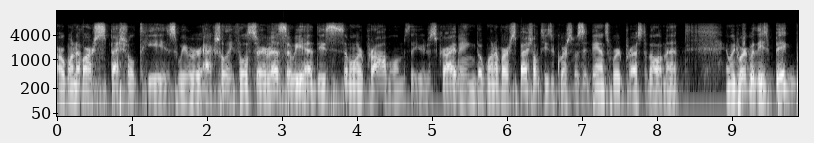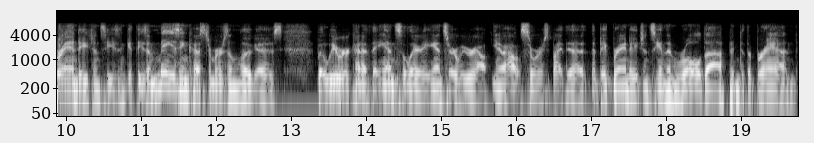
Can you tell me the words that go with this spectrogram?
our one of our specialties, we were actually full service, so we had these similar problems that you're describing. But one of our specialties, of course, was advanced WordPress development. And we'd work with these big brand agencies and get these amazing customers and logos. But we were kind of the ancillary answer. We were out, you know, outsourced by the the big brand agency and then rolled up into the brand.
